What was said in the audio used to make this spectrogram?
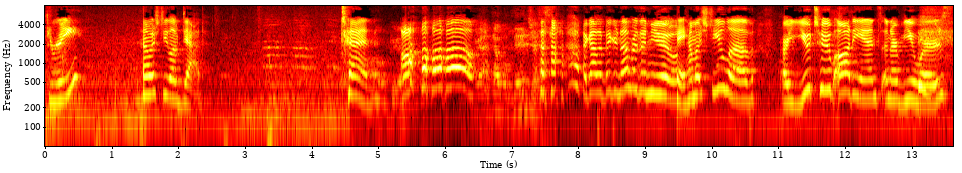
Three? How much do you love Dad? Ten. Good. Oh! Got double digits. I got a bigger number than you. Okay, how much do you love our YouTube audience and our viewers?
